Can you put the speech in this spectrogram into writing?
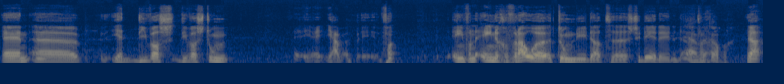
En eh, ja, die, was, die was toen eh, ja, van, een van de enige vrouwen toen die dat eh, studeerde inderdaad. Ja, wat grappig. Ja.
